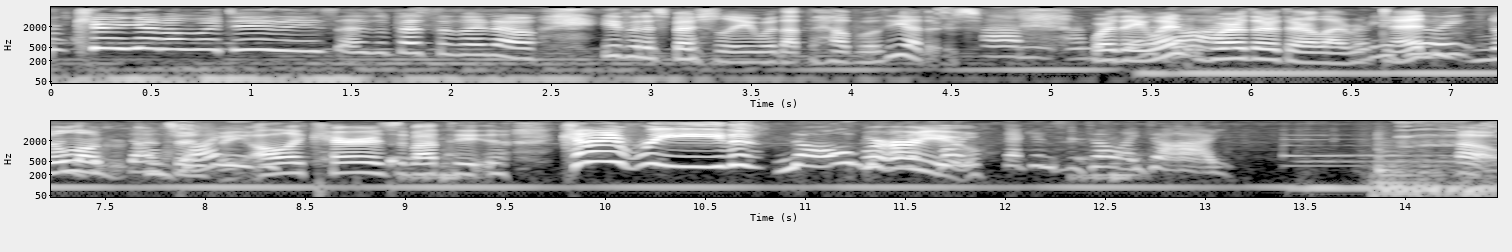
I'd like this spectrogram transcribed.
I'm carrying out all my duties as best as I know, even especially without the help of the others. Um, Where they went, die. whether they're alive or What are you dead, doing? no I'm- longer concerns me. All I care is about the. Can I read? No. Where are you? Seconds until I die. Oh,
